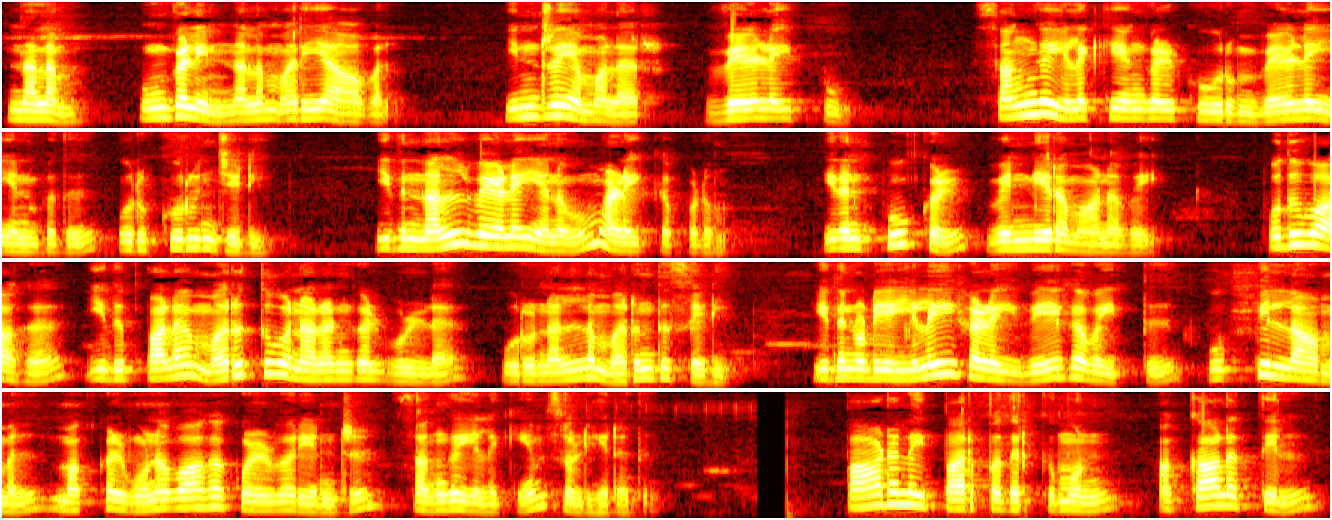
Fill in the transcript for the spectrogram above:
நலம். உங்களின் நலம் அறிய ஆவல். இன்றைய மலர் வேலைப்பூ. சங்க இலக்கியங்கள் கூறும் வேலை என்பது ஒரு குறுஞ்செடி. இது நல்வேலை எனவும் அழைக்கப்படும். இதன் பூக்கள் வெண்ணிறமானவை. பொதுவாக இது பல மருத்துவ நலன்கள் உள்ள ஒரு நல்ல மருந்து செடி. இதனுடைய இலைகளை வேக வைத்து உப்பில்லாமல் மக்கள் உணவாக கொள்வர் என்று சங்க இலக்கியம் சொல்கிறது. பாடலை பார்ப்பதற்கு முன் அக்காலத்தில்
